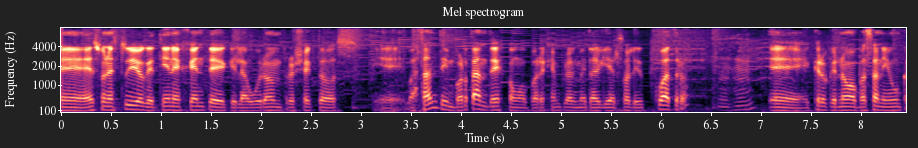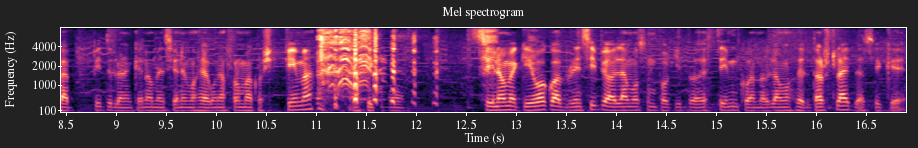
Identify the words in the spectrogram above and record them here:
Eh, es un estudio que tiene gente que laburó en proyectos eh, bastante importantes, como por ejemplo el Metal Gear Solid 4. Eh, creo que no va a pasar ningún capítulo en el que no mencionemos de alguna forma a Kojima. así que, si no me equivoco, al principio hablamos un poquito de Steam cuando hablamos del Torchlight, así que.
